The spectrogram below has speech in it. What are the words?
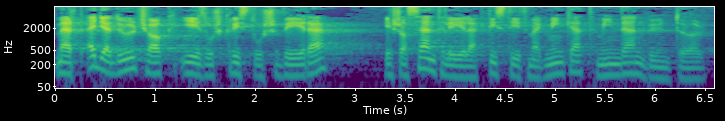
mert egyedül csak Jézus Krisztus vére és a Szent Lélek tisztít meg minket minden bűntől.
